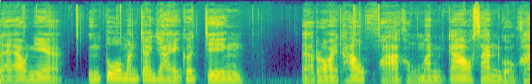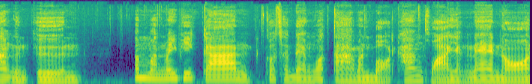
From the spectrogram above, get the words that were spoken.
แล้วเนี่ย ถึงตัวมันจะใหญ่ก็จริง แต่รอยเท้าขวาของมันก้าวสั้นกว่าข้างอื่นๆ ถ้ามันไม่พิการก็แสดงว่าตามันบอดข้างขวาอย่างแน่นอน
